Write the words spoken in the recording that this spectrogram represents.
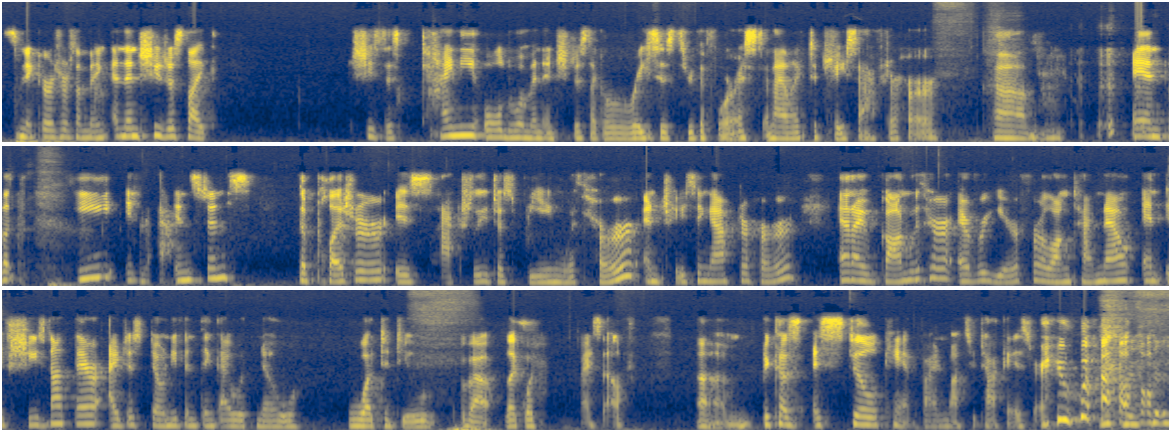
Snickers or something. And then she just like she's this tiny old woman and she just like races through the forest and I like to chase after her. Um and like me in that instance the pleasure is actually just being with her and chasing after her. And i've gone with her every year for a long time now. And if she's not there i just don't even think i would know what to do about like what to do myself. Um, because i still can't find matsutakes very well.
